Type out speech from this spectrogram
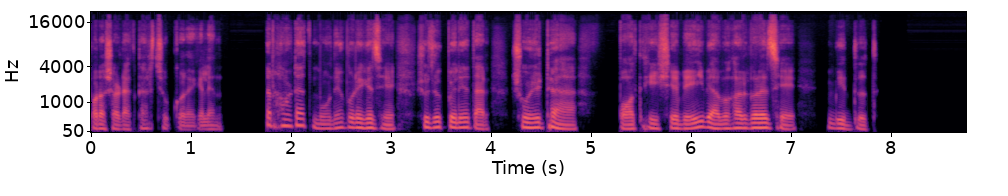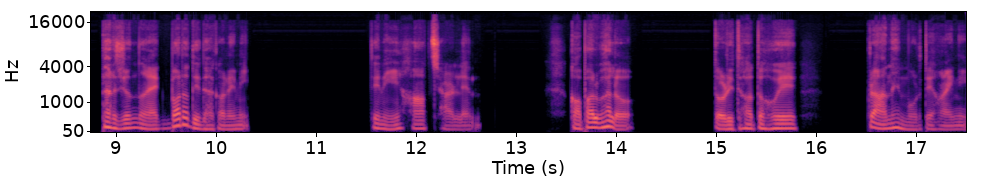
পরাশা ডাক্তার চুপ করে গেলেন। তার হঠাৎ মনে পড়ে গেছে সুযোগ পেলে তার শরীরটা পথ হিসেবেই ব্যবহার করেছে বিদ্যুৎ। তার জন্য একবারও দ্বিধা করেনি। তিনি হাঁপ ছাড়লেন। কপাল ভালো, তড়িৎহত হয়ে প্রাণে মরতে হয়নি।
